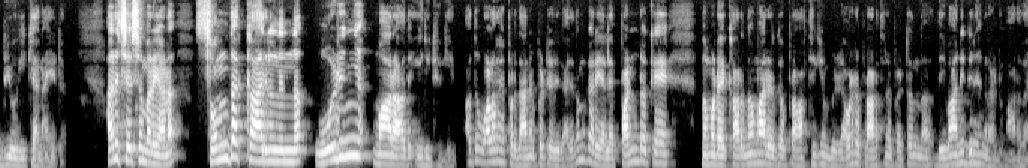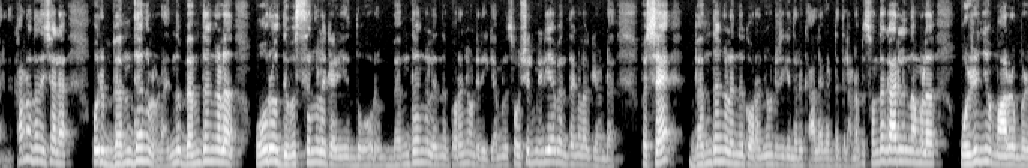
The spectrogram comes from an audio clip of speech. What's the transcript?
ഉപയോഗിക്കാനായിട്ട്. അതിനുശേഷം പറയാണ് സ്വന്തക്കാരിൽ നിന്ന് ഒഴിഞ്ഞ് മാറാതെ ഇരിക്കുകയും. അത് വളരെ പ്രധാനപ്പെട്ട ഒരു കാര്യം. നമുക്കറിയാലേ പണ്ടൊക്കെ നമ്മുടെ കാരണവന്മാരൊക്കെ പ്രാർത്ഥിക്കുമ്പോൾ അവരുടെ പ്രാർത്ഥന പെട്ടെന്ന് ദൈവാനുഗ്രഹങ്ങളായിട്ട് മാറുമായിരുന്നു. കാരണം എന്താണെന്ന് വെച്ചാൽ ഒരു ബന്ധങ്ങളുണ്ട്. ഇന്ന് ബന്ധങ്ങൾ ഓരോ ദിവസങ്ങൾ കഴിയുന്തോറും ബന്ധങ്ങൾ ഇന്ന് കുറഞ്ഞുകൊണ്ടിരിക്കുക നമ്മൾ സോഷ്യൽ മീഡിയ ബന്ധങ്ങളൊക്കെ ഉണ്ട്. പക്ഷേ ബന്ധങ്ങൾ ഇന്ന് കുറഞ്ഞുകൊണ്ടിരിക്കുന്ന ഒരു കാലഘട്ടത്തിലാണ്. അപ്പോൾ സ്വന്തക്കാരിൽ നമ്മൾ ഒഴിഞ്ഞു മാറുമ്പോൾ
